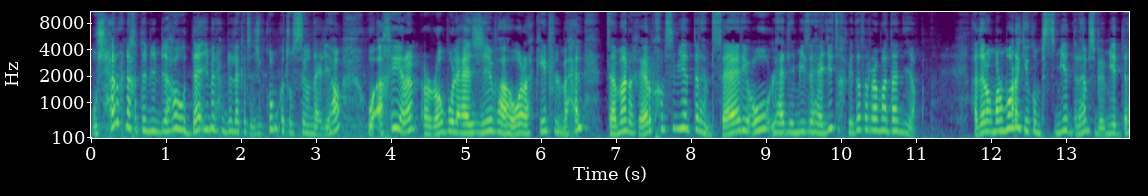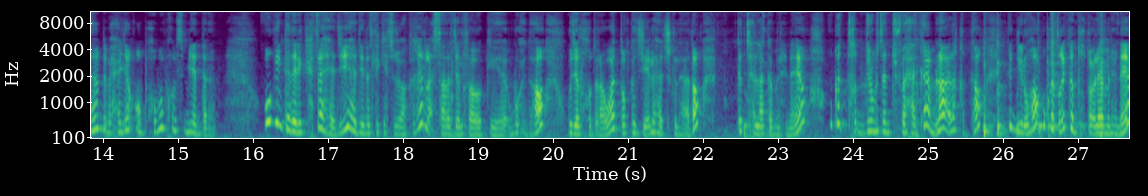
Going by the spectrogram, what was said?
وشحال وحنا خدامين بها ودائما الحمد لله كتعجبكم وكتوصيونا عليها. وأخيرا الروبو العجيب ها هو راه كاين في المحل. ثمن غير ب 500 درهم. سارعوا لهاد الميزة هذه تخفيضات الرمضانية. هذا normalement راه كيكون ب 600 درهم 700 درهم. دابا حاليا en promo ب 500 درهم. وكاين كذلك حتى هذه هذه الناس اللي كيحتاجوا هكا غير العصارة ديال الفواكه بوحدها وديال الخضروات. donc كتجي على هذا الشكل هذا كتحل هكا من هنايا وكديروا مثلا تفاحة كاملة على قدها كديروها وكتغي كتضغطوا عليها من هنايا.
